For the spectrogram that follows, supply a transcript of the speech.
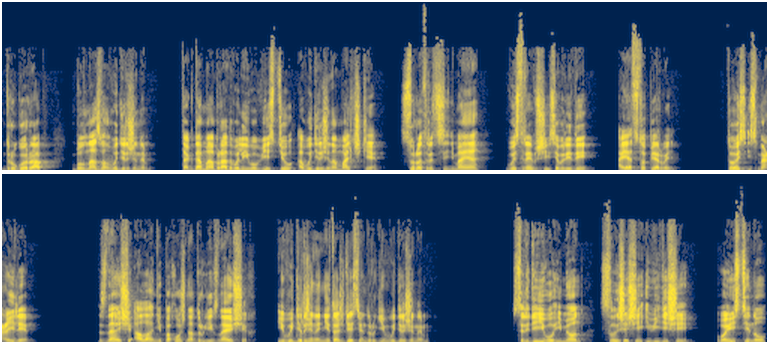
Другой раб был назван выдержанным, Тогда мы обрадовали его вестью о выдержанном мальчике. Сура 37, выстроившиеся в ряды. Аят 101. То есть Исмаиле. Знающий Аллах не похож на других знающих, и выдержанный не тождествен другим выдержанным. Среди его имен – слышащий и видящий. Воистину,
